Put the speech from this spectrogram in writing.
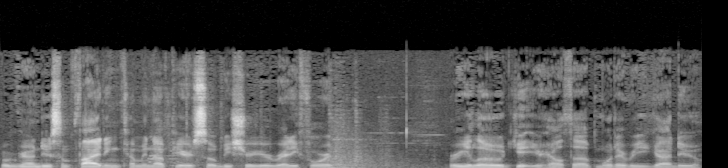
We're going to do some fighting coming up here, so be sure you're ready for it. Reload, get your health up, whatever you gotta do.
